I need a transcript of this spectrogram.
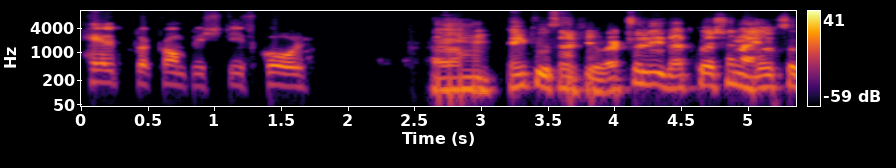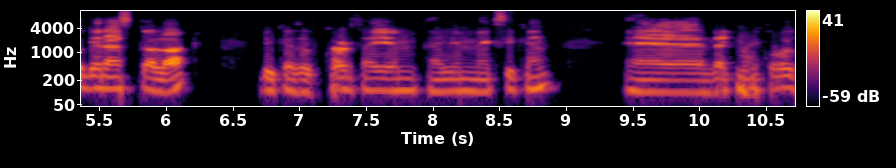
help to accomplish this goal? Um, thank you, Sergio. Actually, that question I also get asked a lot because, of course, I am I am Mexican, and like my whole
